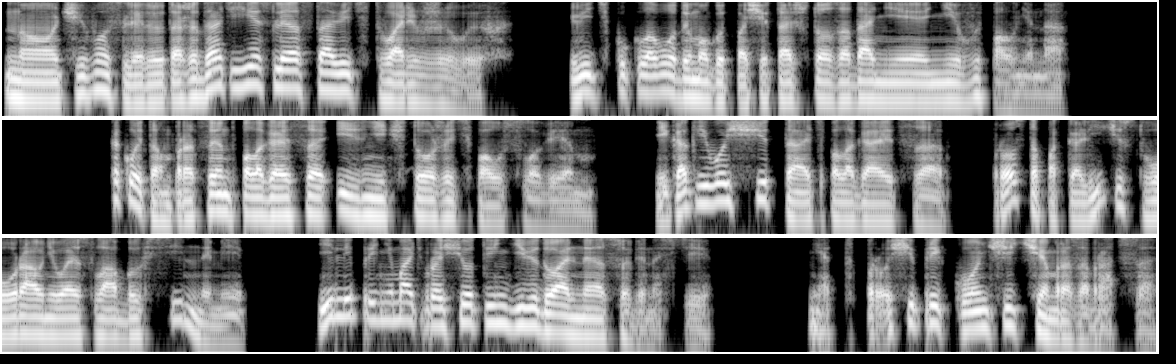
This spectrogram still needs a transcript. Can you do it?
Но чего следует ожидать, если оставить тварь в живых? Ведь кукловоды могут посчитать, что задание не выполнено. Какой там процент полагается изничтожить по условиям? И как его считать полагается? Просто по количеству уравнивая слабых с сильными? Или принимать в расчет индивидуальные особенности? Нет, проще прикончить, чем разобраться.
